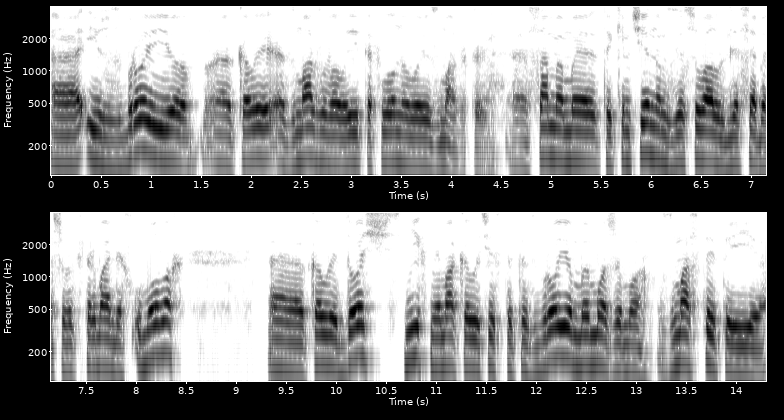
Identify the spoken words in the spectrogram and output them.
е, із зброєю, е, коли змазували її тефлоновою змазкою. Е, Саме ми таким чином з'ясували для себе, що в екстремальних умовах, коли дощ, сніг, нема коли чистити зброю, ми можемо змастити її е,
